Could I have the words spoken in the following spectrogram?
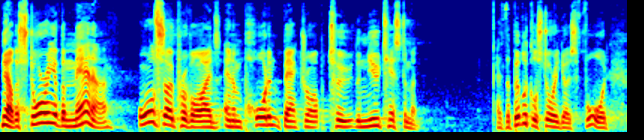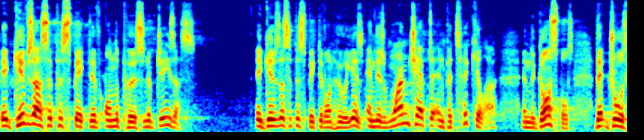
Now, the story of the manna also provides an important backdrop to the New Testament. As the biblical story goes forward, it gives us a perspective on the person of Jesus. It gives us a perspective on who he is. And there's one chapter in particular in the Gospels that draws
